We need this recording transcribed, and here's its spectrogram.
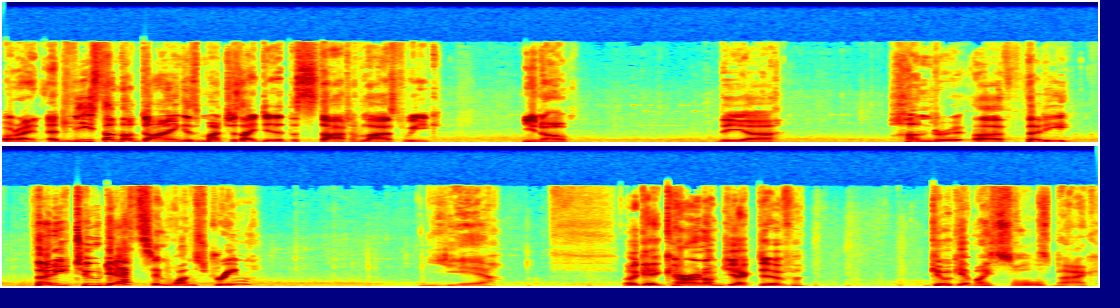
All right, at least I'm not dying as much as I did at the start of last week. You know, the uh, 100, uh, 30, 32 deaths in one stream? Yeah. Okay, current objective. Go get my souls back.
